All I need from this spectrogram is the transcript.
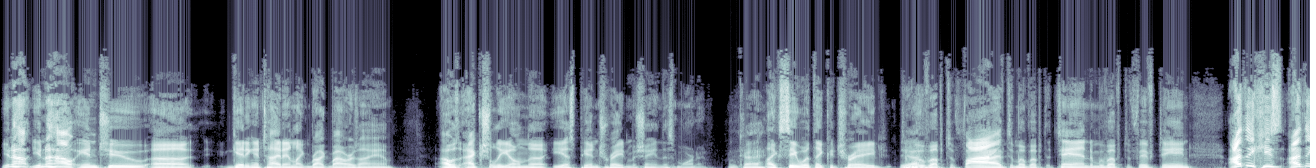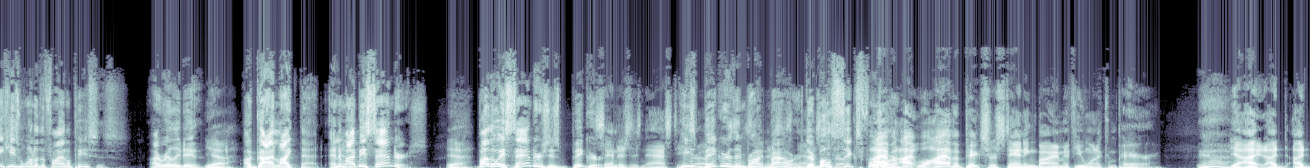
You know how you know how into uh, getting a tight end like Brock Bowers I am. I was actually on the ESPN trade machine this morning. Okay. Like see what they could trade to Yeah. move up to five, to move up to ten, to move up to fifteen. I think he's I think he's one of the final pieces. I really do. Yeah. A guy like that. And it might be Sanders. Yeah. By the way, Sanders is bigger. Sanders is nasty. He's bro. bigger than Brock Sanders Bowers. They're both six 6'4". I have, I, well, I have a picture standing by him if you want to compare. Yeah. Yeah, I, I, I,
